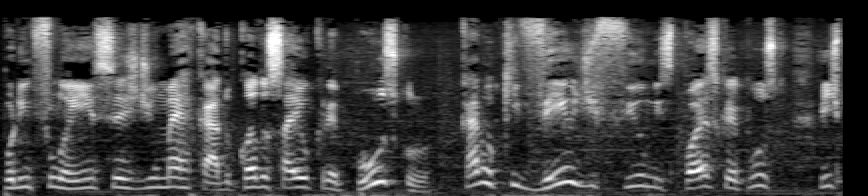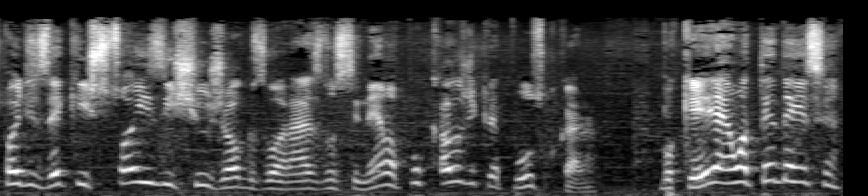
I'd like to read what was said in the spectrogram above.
por influências de um mercado. Quando saiu o Crepúsculo, cara, o que veio de filmes pós-Crepúsculo, a gente pode dizer que só existiu Jogos Vorazes no cinema por causa de Crepúsculo, cara. Porque é uma tendência.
